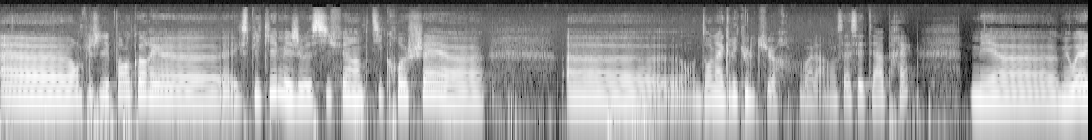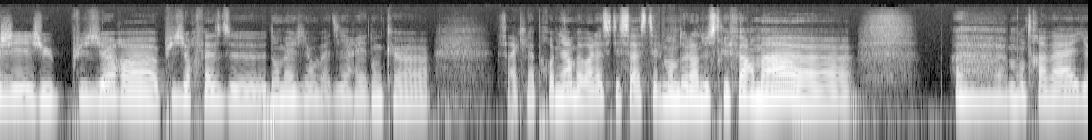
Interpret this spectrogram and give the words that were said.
Euh, en plus, je ne l'ai pas encore euh, expliqué, mais j'ai aussi fait un petit crochet euh, dans l'agriculture. Voilà, donc ça, c'était après. Mais, mais ouais, j'ai eu plusieurs, plusieurs phases dans ma vie, on va dire. Et donc, c'est vrai que la première, bah voilà, c'était ça, c'était le monde de l'industrie pharma. mon travail,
